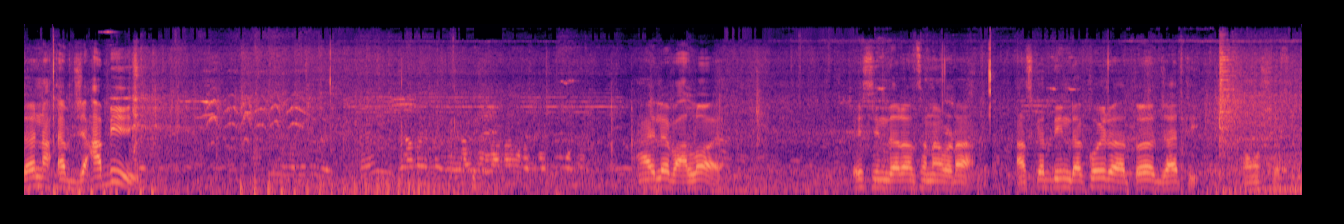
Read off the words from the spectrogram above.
তো না যাবি আইলে ভালো হয়। এই চিন্তার আছে না বেটা। আজকের দিনটা কইরা তো যাইতি সমস্যা। ছিল।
